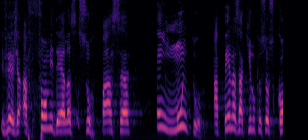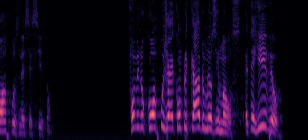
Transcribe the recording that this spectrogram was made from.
E veja, a fome delas surpassa em muito apenas aquilo que os seus corpos necessitam. Fome no corpo já é complicado, meus irmãos, é terrível.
